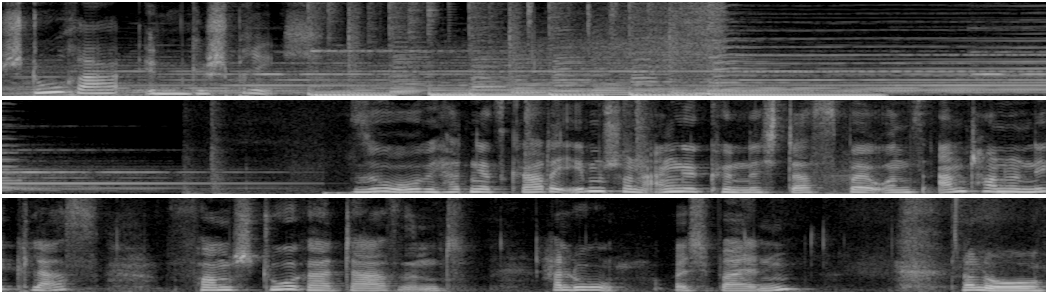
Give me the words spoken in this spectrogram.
Stura im Gespräch. So, wir hatten jetzt gerade eben schon angekündigt, dass bei uns Anton und Niklas vom Stura da sind. Hallo, euch beiden. Hallo.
